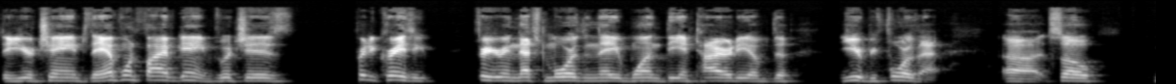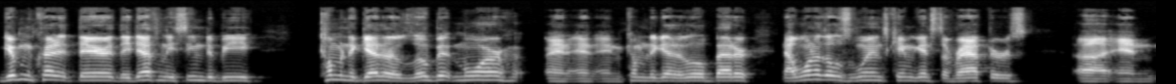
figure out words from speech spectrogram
the year change. They have won five games, which is pretty crazy, figuring that's more than they won the entirety of the year before that. Uh, so give them credit there. They definitely seem to be coming together a little bit more and, and, and coming together a little better. Now, one of those wins came against the Raptors. Uh, and,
